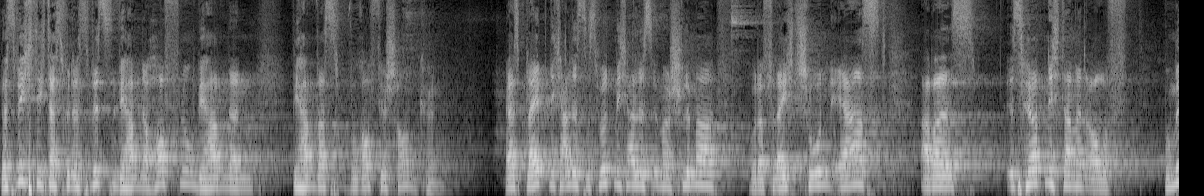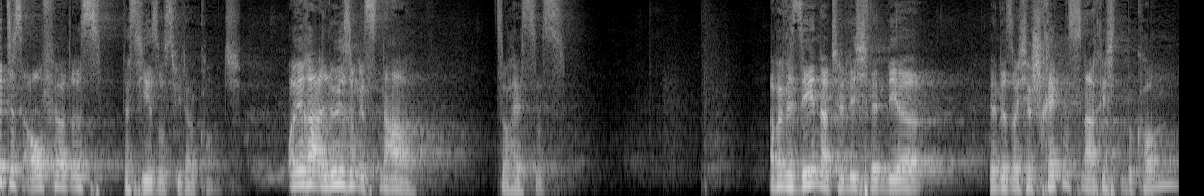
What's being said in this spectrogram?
Das ist wichtig, dass wir das wissen. Wir haben eine Hoffnung, wir haben, dann, wir haben was, worauf wir schauen können. Ja, es bleibt nicht alles, es wird nicht alles immer schlimmer oder vielleicht schon erst, aber es, es hört nicht damit auf. Womit es aufhört, ist, dass Jesus wiederkommt. Eure Erlösung ist nah, so heißt es. Aber wir sehen natürlich, wenn wir, wenn wir solche Schreckensnachrichten bekommen,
